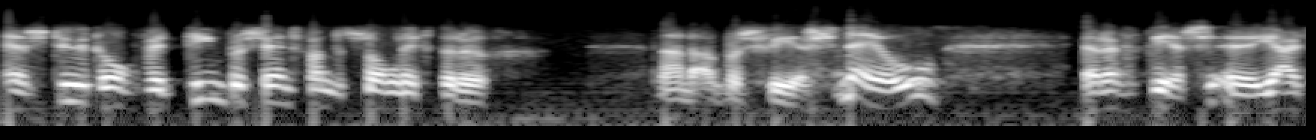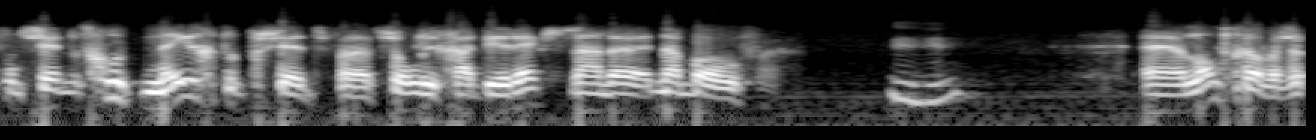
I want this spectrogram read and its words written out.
en stuurt ongeveer 10% van het zonlicht terug naar de atmosfeer. Sneeuw reflecteert juist ontzettend goed. 90% van het zonlicht gaat direct naar, de, naar boven. Eh, landgewassen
